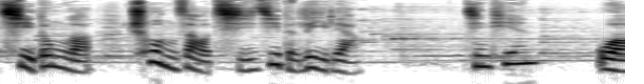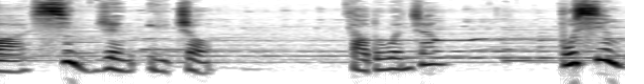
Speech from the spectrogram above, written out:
启动了创造奇迹的力量。今天，我信任宇宙。导读文章：不幸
